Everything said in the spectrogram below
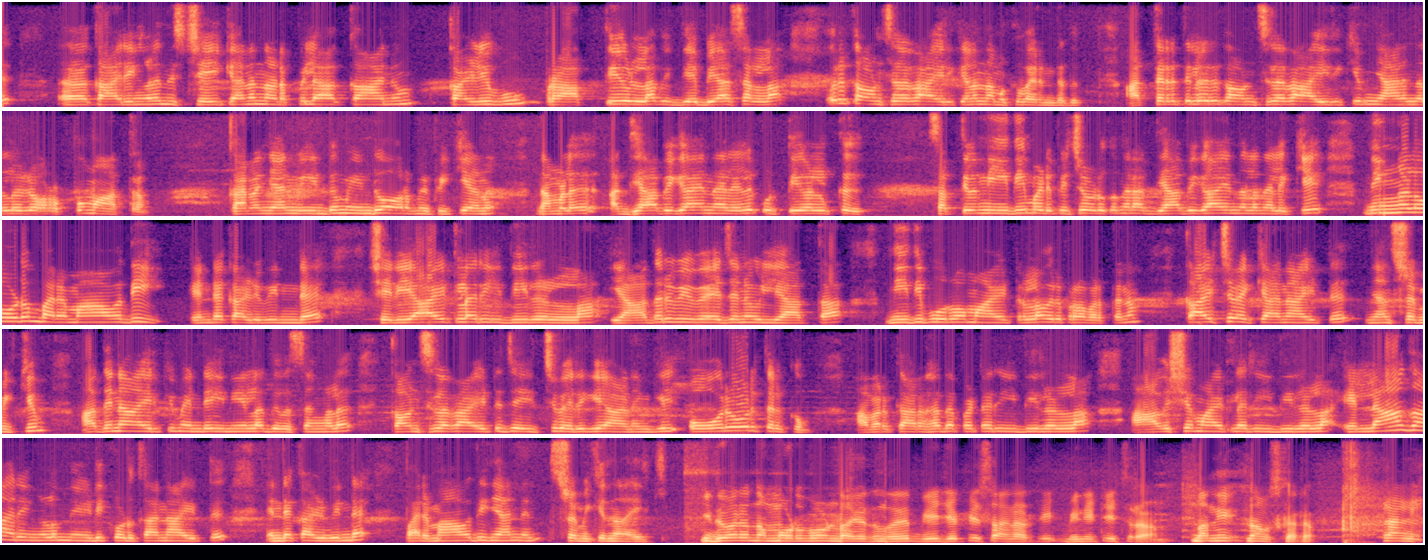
കാര്യങ്ങൾ നിശ്ചയിക്കാനും നടപ്പിലാക്കാനും കഴിവും പ്രാപ്തിയുള്ള വിദ്യാഭ്യാസമുള്ള ഒരു കൗൺസിലർ ആയിരിക്കണം നമുക്ക് വരേണ്ടത്. അത്തരത്തിലൊരു കൗൺസിലർ ആയിരിക്കും ഞാൻ എന്നുള്ളൊരു ഉറപ്പ് മാത്രം. കാരണം ഞാൻ വീണ്ടും വീണ്ടും ഓർമ്മിപ്പിക്കുകയാണ് നമ്മൾ അധ്യാപിക എന്ന നിലയിൽ കുട്ടികൾക്ക് സത്യവും നീതിയും പഠിപ്പിച്ചു കൊടുക്കുന്ന ഒരു അധ്യാപിക എന്നുള്ള നിലയ്ക്ക് നിങ്ങളോടും പരമാവധി എന്റെ കഴിവിന്റെ ശരിയായിട്ടുള്ള രീതിയിലുള്ള യാതൊരു വിവേചനവും ഇല്ലാത്ത നീതിപൂർവമായിട്ടുള്ള ഒരു പ്രവർത്തനം കാഴ്ചവെക്കാനായിട്ട് ഞാൻ ശ്രമിക്കും. അതിനായിരിക്കും എന്റെ ഇനിയുള്ള ദിവസങ്ങൾ കൗൺസിലറായിട്ട് ജയിച്ചു വരികയാണെങ്കിൽ ഓരോരുത്തർക്കും അവർക്ക് അർഹതപ്പെട്ട രീതിയിലുള്ള ആവശ്യമായിട്ടുള്ള രീതിയിലുള്ള എല്ലാ കാര്യങ്ങളും നേടിക്കൊടുക്കാനായിട്ട് എന്റെ കഴിവിന്റെ പരമാവധി ഞാൻ ശ്രമിക്കുന്നതായിരിക്കും. ഇതുവരെ നമ്മോടൊപ്പം ഉണ്ടായിരുന്നത് ബി ജെ പി സ്ഥാനാർത്ഥി മിനി ടീച്ചറാണ്. നന്ദി നമസ്കാരം. നന്ദി.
